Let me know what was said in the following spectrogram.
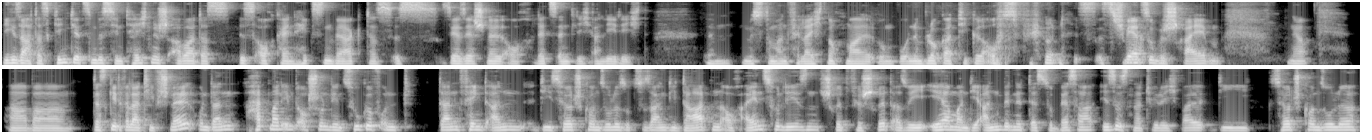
Wie gesagt, das klingt jetzt ein bisschen technisch, aber das ist auch kein Hexenwerk. Das ist sehr, sehr schnell auch letztendlich erledigt. Ähm, müsste man vielleicht noch mal irgendwo in einem Blogartikel ausführen. es ist schwer ja. zu beschreiben. Ja, aber das geht relativ schnell und dann hat man eben auch schon den Zugriff und dann fängt an, die Search-Konsole sozusagen die Daten auch einzulesen, Schritt für Schritt. Also je eher man die anbindet, desto besser ist es natürlich, weil die Search-Konsole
